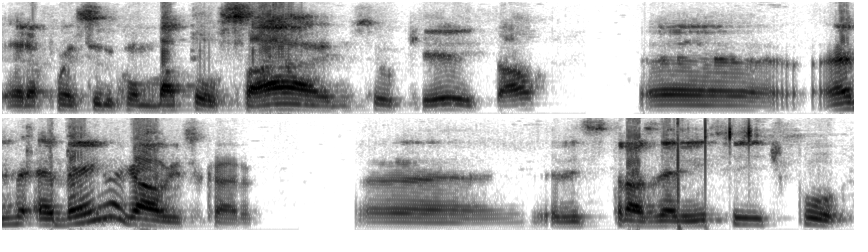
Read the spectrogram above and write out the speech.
era conhecido como Battlesai, não sei o que e tal. É, é, é, bem legal isso, cara. É, eles trazerem isso e, tipo,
